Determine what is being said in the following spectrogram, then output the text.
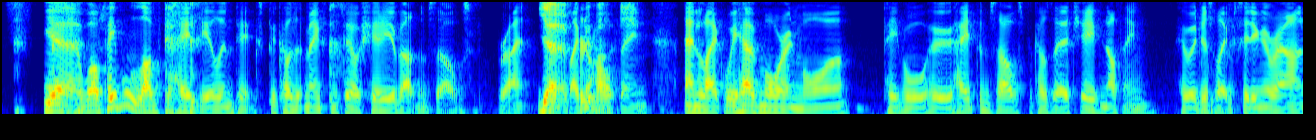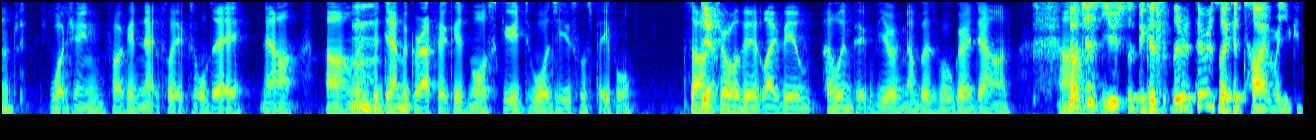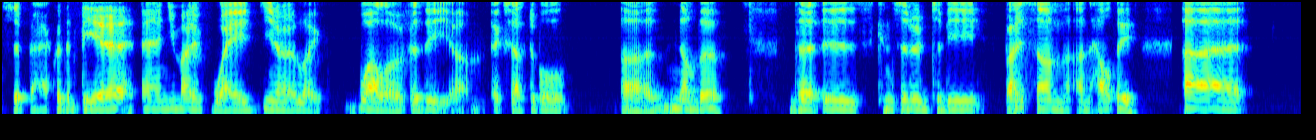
yeah, well, people love to hate the Olympics because it makes them feel shitty about themselves, right? Yeah, That's like the whole much. thing. And like we have more and more people who hate themselves because they achieve nothing who are just like sitting around watching fucking Netflix all day now. Um, like the demographic is more skewed towards useless people. So I'm Yeah. sure that like the Olympic viewing numbers will go down. Um, Not just useless, because there, there was like a time where you could sit back with a beer and you might have weighed, you know, like well over the um, acceptable uh, number that is considered to be by some unhealthy. Uh,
